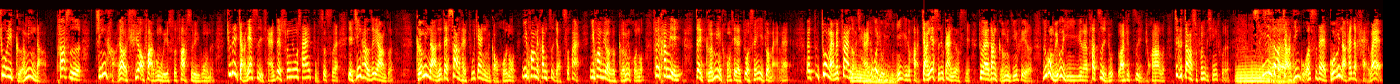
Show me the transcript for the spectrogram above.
作为革命党，他是经常要需要化公为私、化私为公的。就在蒋介石以前，在孙中山主持时代，也经常是这个样子。革命党人在上海租界里面搞活动，一方面他们自己要吃饭，一方面要搞革命活动，所以他们也在革命同时也在做生意、做买卖。呃，做买卖赚到钱，如果有盈余的话，蒋介石就干这种事情，就来当革命经费了。如果没有盈余呢，他自己就拿去自己去花了，这个账是分不清楚的。嗯，是一直到蒋经国时代，国民党还在海外，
